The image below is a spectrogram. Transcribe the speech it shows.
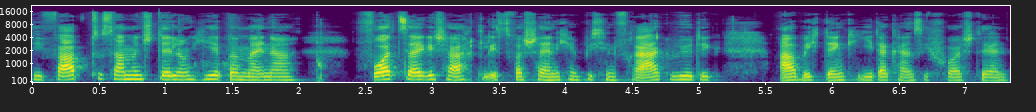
die Farbzusammenstellung hier bei meiner Vorzeigeschachtel ist wahrscheinlich ein bisschen fragwürdig, aber ich denke, jeder kann sich vorstellen,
